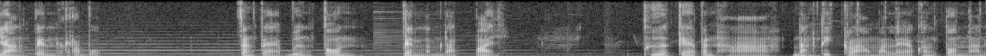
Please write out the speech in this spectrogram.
อย่างเป็นระบบ ตั้งแต่เบื้องต้นเป็นลำดับไป เพื่อแก้ปัญหาดังที่กล่าวมาแล้วข้างต้นนั้น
